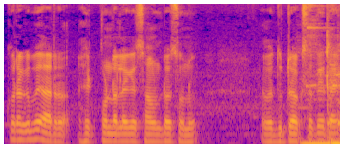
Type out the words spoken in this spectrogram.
লক্ষ্য রাখবে আর হেডফোনটা লাগে সাউন্ডটা শোনো। এবার দুটো একসাথে তাই।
